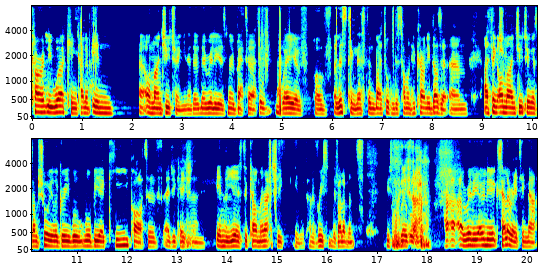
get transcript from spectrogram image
currently working kind of in uh, online tutoring. You know, there, there really is no better way of, of eliciting this than by talking to someone who currently does it. Um, I think Sure. online tutoring, as I'm sure you'll agree, will, will be a key part of education in the years to come. And actually, you know, kind of recent developments, recent global Yeah, are, are really only accelerating that.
